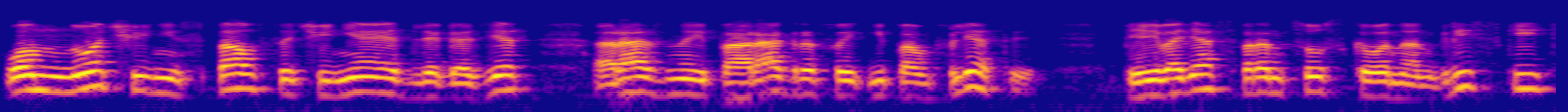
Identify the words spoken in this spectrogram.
он ночью не спал, сочиняя для газет разные параграфы и памфлеты, переводя с французского на английский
